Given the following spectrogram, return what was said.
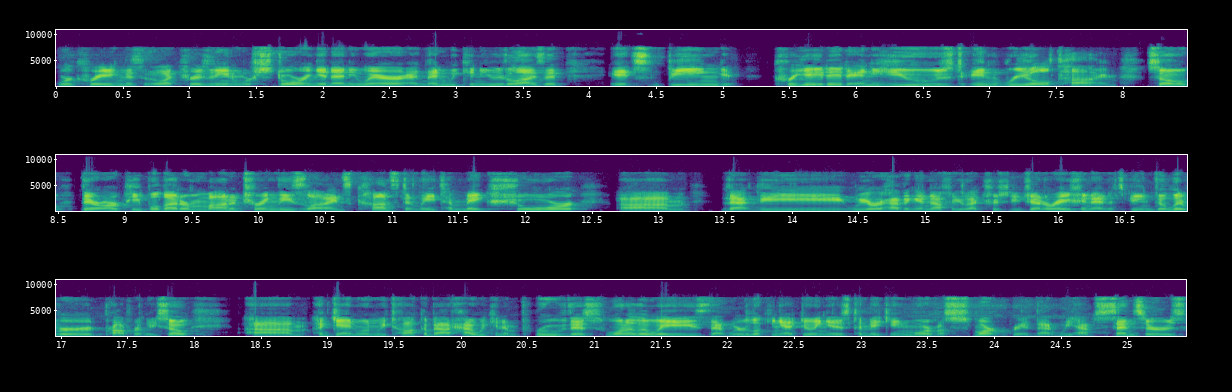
we're creating this electricity and we're storing it anywhere and then we can utilize it. It's being created and used in real time. So there are people that are monitoring these lines constantly to make sure um, that the we are having enough electricity generation and it's being delivered properly. So um, again, when we talk about how we can improve this, one of the ways that we're looking at doing is to making more of a smart grid that we have sensors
